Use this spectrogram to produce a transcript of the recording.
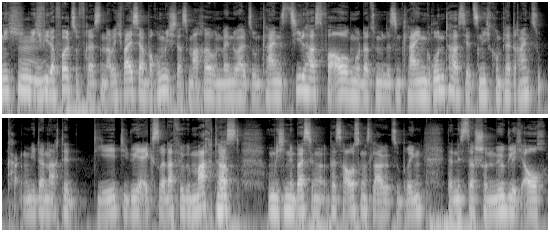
nicht Mhm. mich wieder voll zu fressen. Aber ich weiß ja, warum ich das mache. Und wenn du halt so ein kleines Ziel hast vor Augen oder zumindest einen kleinen Grund hast, jetzt nicht komplett reinzukacken, wieder nach der Diät, die du ja extra dafür gemacht Ja. hast, um dich in eine bessere, bessere Ausgangslage zu bringen, dann ist das schon möglich, auch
